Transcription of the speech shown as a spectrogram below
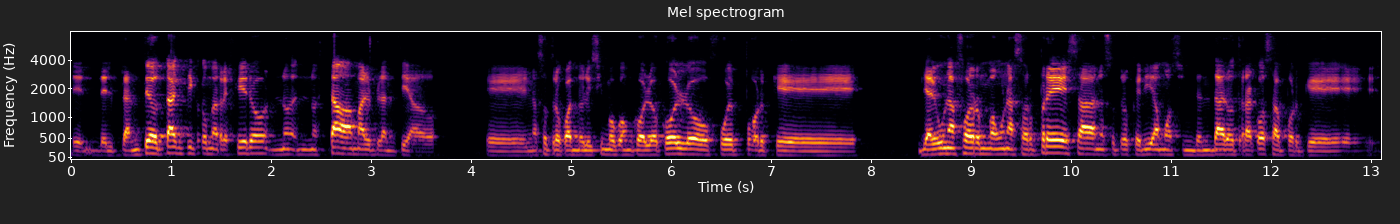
del- del planteo táctico, me refiero, no, no estaba mal planteado. Eh, nosotros cuando lo hicimos con Colo Colo fue porque de alguna forma una sorpresa, nosotros queríamos intentar otra cosa porque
